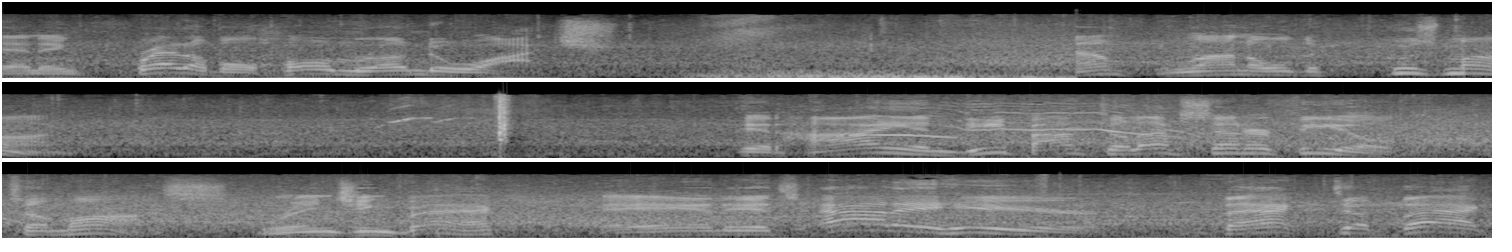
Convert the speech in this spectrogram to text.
An incredible home run to watch. Now Ronald Guzman. Hit high and deep out to left center field. Tomas ranging back. And it's out of here. Back to back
